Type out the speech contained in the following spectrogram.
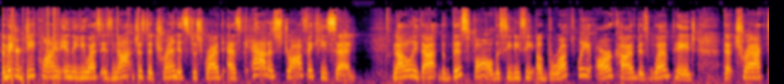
The major decline in the U.S. is not just a trend. It's described as catastrophic, he said. Not only that, but this fall, the CDC abruptly archived its webpage that tracked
